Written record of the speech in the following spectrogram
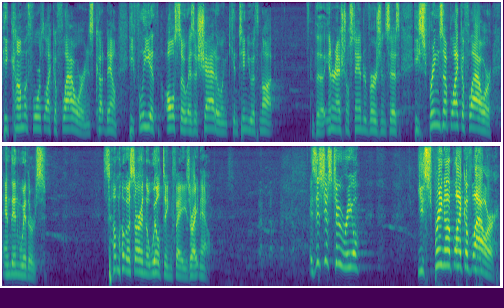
He cometh forth like a flower and is cut down. He fleeth also as a shadow and continueth not. The International Standard Version says, He springs up like a flower and then withers. Some of us are in the wilting phase right now. Is this just too real? You spring up like a flower.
